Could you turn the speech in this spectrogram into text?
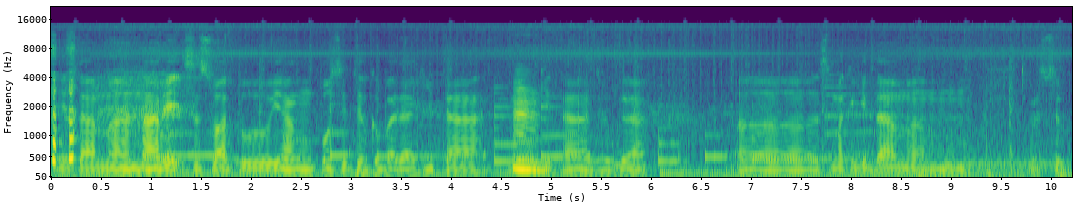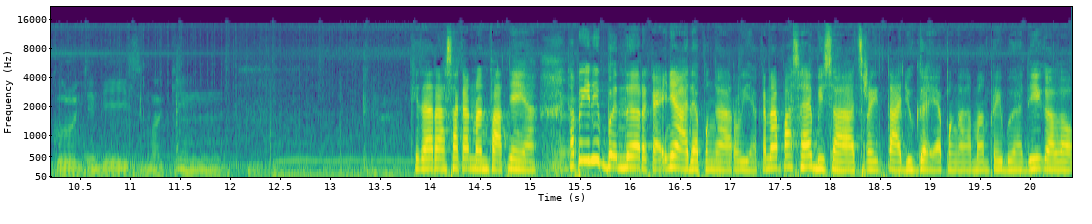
kita menarik sesuatu yang positif kepada kita dan Hmm. kita juga eh, semakin kita bersyukur jadi semakin kita rasakan manfaatnya ya. Iya. Tapi ini bener kayaknya ada pengaruh ya. Kenapa saya bisa cerita juga ya pengalaman pribadi kalau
